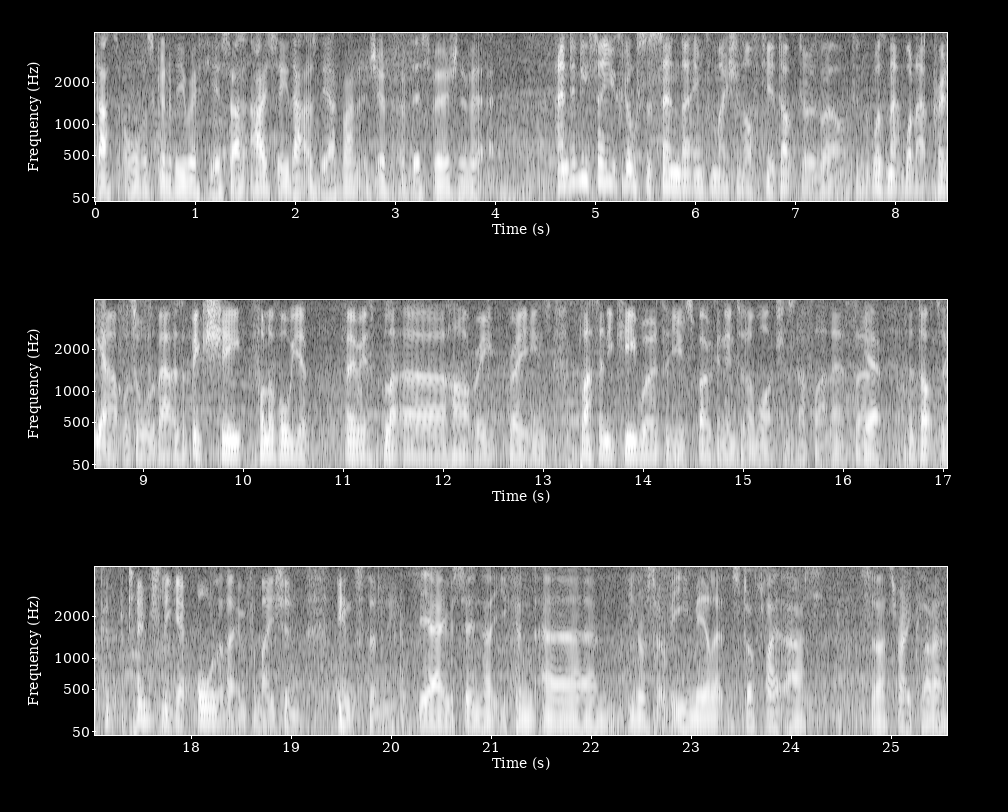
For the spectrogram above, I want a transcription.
that's always going to be with you. So I, I see that as the advantage of, of this version of it. And did he say you could also send that information off to your doctor as well? Wasn't that what that printout yep. was all about? It was a big sheet full of all your various bl- uh, heart rate ratings, plus any keywords that you'd spoken into the watch and stuff like that. So yep. the doctor could potentially get all of that information instantly. Yeah, he was saying that you can, um, you know, sort of email it and stuff like that. So that's very clever.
